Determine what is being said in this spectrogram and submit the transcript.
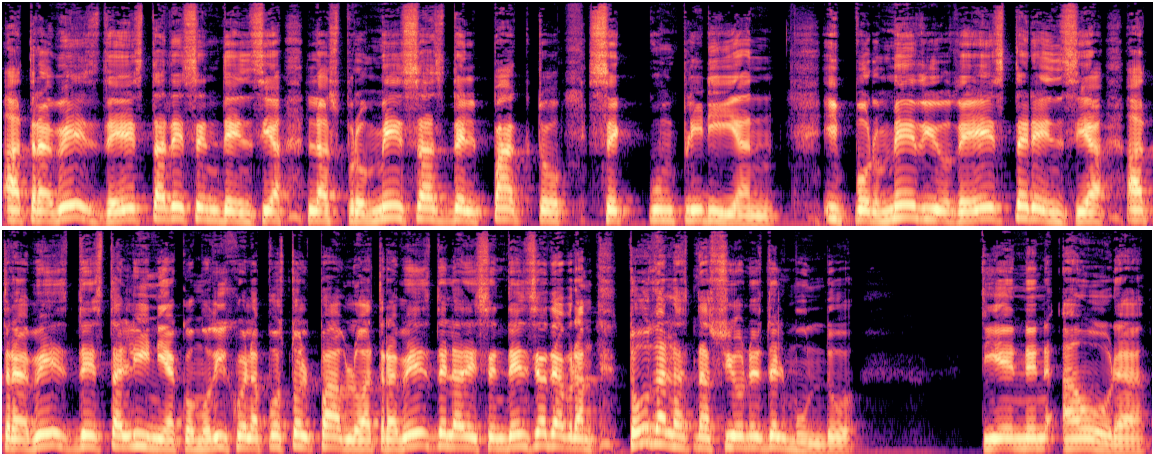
a través de esta descendencia las promesas del pacto se cumplirían. Y por medio de esta herencia a través de esta línea como dijo el apóstol Pablo a través de la descendencia de Abraham todas las naciones del mundo tienen ahora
